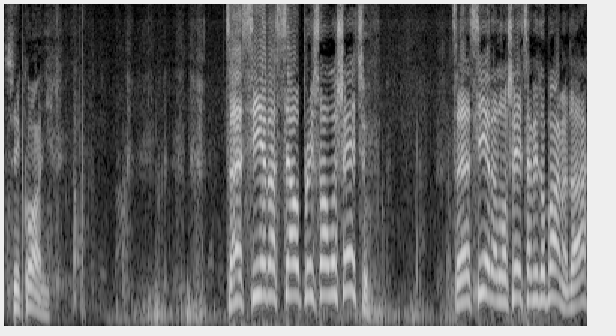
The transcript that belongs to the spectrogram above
Всі коні. Це сіра з цього прийшла лошицю. Це сіра лошиця від Обами, так?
